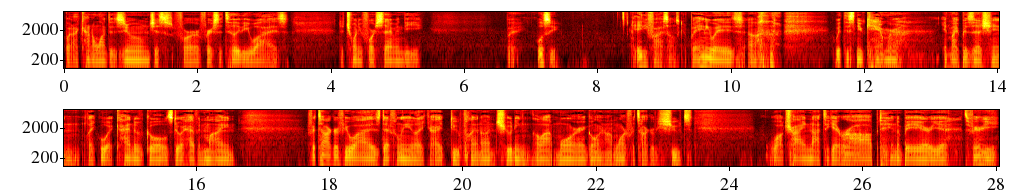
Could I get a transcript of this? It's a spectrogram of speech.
but I kind of want the zoom just for versatility wise, the 2470. But we'll see. 85 sounds good. But anyways, uh, with this new camera in my possession, like what kind of goals do I have in mind? Photography wise, definitely like I do plan on shooting a lot more and going on more photography shoots while trying not to get robbed in the Bay Area. It's very,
